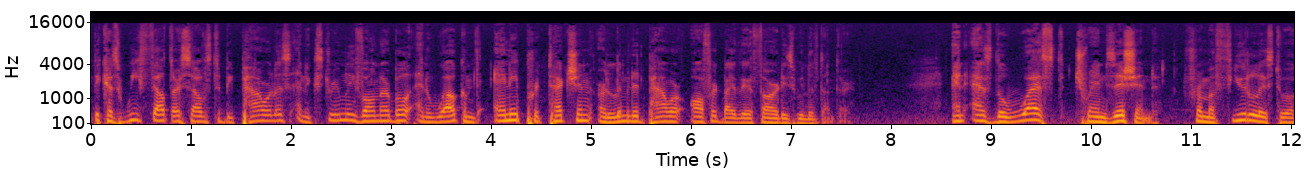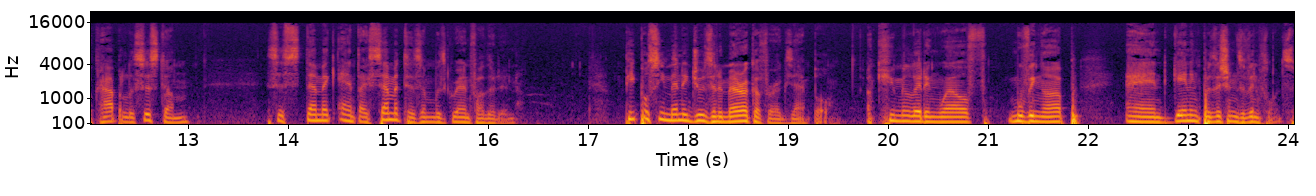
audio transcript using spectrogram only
because we felt ourselves to be powerless and extremely vulnerable and welcomed any protection or limited power offered by the authorities we lived under. And as the West transitioned from a feudalist to a capitalist system, systemic anti Semitism was grandfathered in. People see many Jews in America, for example, accumulating wealth, moving up, and gaining positions of influence.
